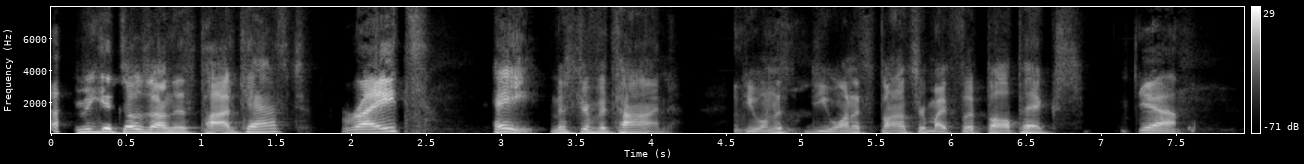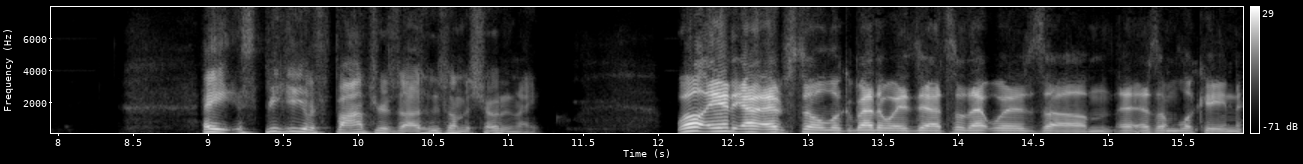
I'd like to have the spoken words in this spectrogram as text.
Can we get those on this podcast? right? Hey, Mr. Vuitton, do you want to do you want to sponsor my football picks? Yeah. Hey, speaking of sponsors, uh, who's on the show tonight? Well, Andy, I, I'm still looking. By the way, yeah. So that was um, as I'm looking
